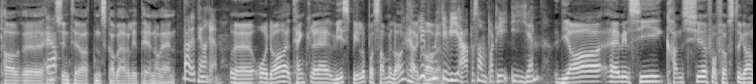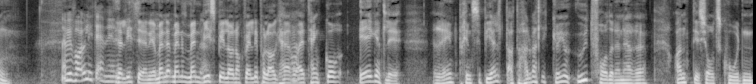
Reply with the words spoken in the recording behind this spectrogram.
tar uh, hensyn til at den skal være litt pen og ren. Være litt pen og ren. Eh, og da tenker jeg vi spiller på samme lag her, Lurer på om ikke vi er på samme parti igjen. Ja, jeg vil si kanskje for første gang. Nei, Vi var jo litt enige. Er litt enige, men, men, men vi spiller nok veldig på lag her. Og jeg tenker egentlig rent prinsipielt at det hadde vært litt gøy å utfordre den her eh, antishortskoden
